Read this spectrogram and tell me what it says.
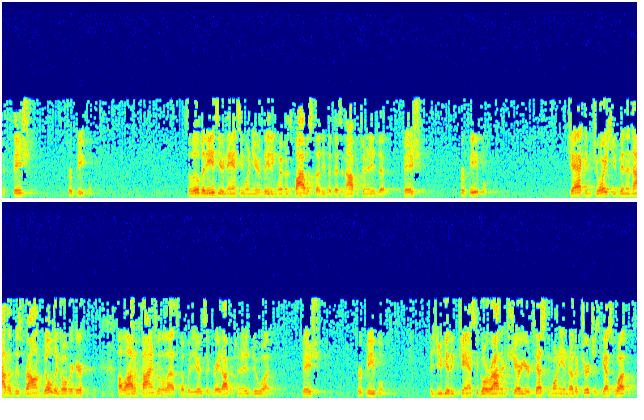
to fish for people. It's a little bit easier, Nancy, when you're leading women's Bible study, but there's an opportunity to fish for people. Jack and Joyce, you've been in and out of this round building over here a lot of times over the last couple of years. It's A great opportunity to do what? Fish for people. As you get a chance to go around and share your testimony in other churches, guess what?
